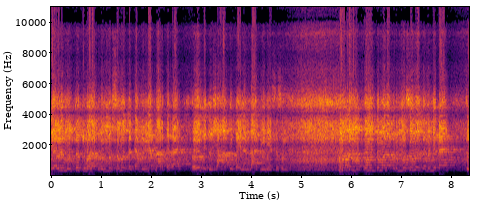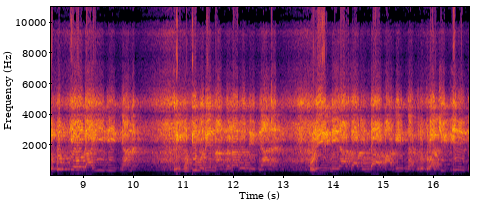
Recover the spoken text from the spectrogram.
ज्यावेळी म्हणतो की मला ब्रह्म समजलं त्या म्हणण्याचा अर्थ काय? अविदुष हा तो पहिल्यांदा आज्ञेने असं समजा. मतम तो म्हणतो मला ब्रह्म समजलं म्हणजे काय? त्रिपुट्य गायी जे ज्ञान आहे त्रिपुटीमध्ये नांदणार जे ज्ञान आहे पुढे ज्ञेयाचा गुंडा मागे ज्ञातृत्वाची भिंत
